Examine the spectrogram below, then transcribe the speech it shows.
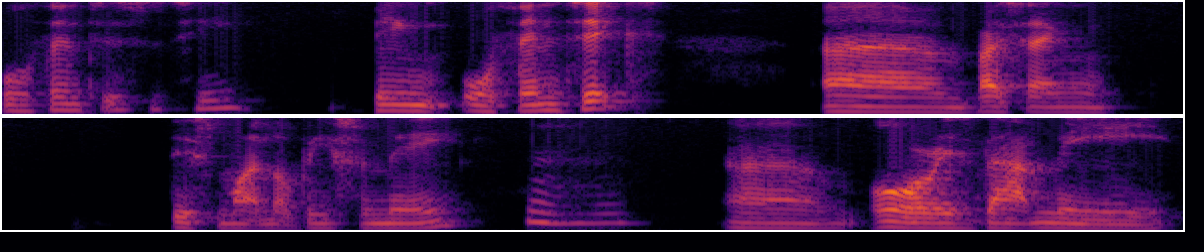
authenticity? Being authentic um, by saying, this might not be for me? Mhm. Um, or is that me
